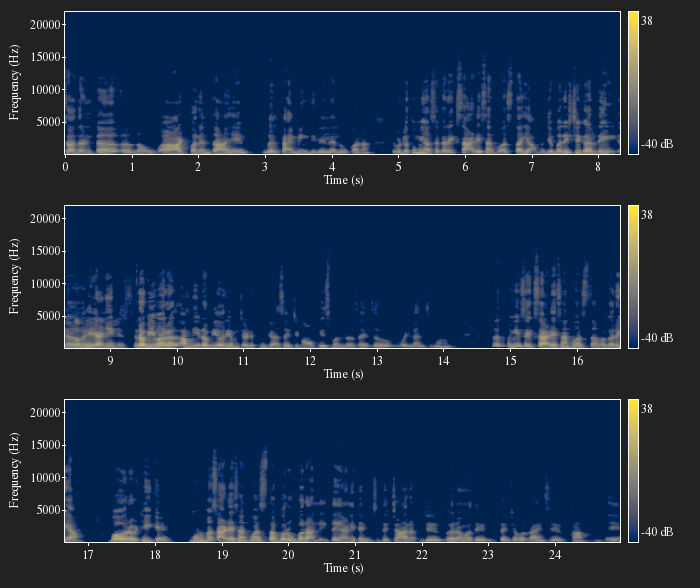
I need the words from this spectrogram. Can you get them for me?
साधारणतः नऊ आठ पर्यंत आहे टायमिंग दिलेल्या लोकांना. तर म्हटलं तुम्ही असं करा एक साडेसात वाजता या. म्हणजे बरीचशी गर्दी हे आणि. रविवार आम्ही रविवारी आमच्याकडे पूजा असायची का ऑफिस बंद असायचं वडिलांचं म्हणून. तर तुम्ही एक साडेसात वाजता वगैरे या. बरं ठीक आहे. म्हणून मग साडेसात वाजता बरोबर आले ते आणि त्यांचे ते चार जे घरामध्ये त्यांच्यावर राहायचे काम हे.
